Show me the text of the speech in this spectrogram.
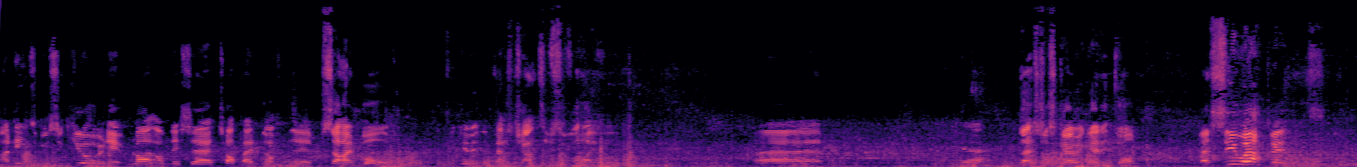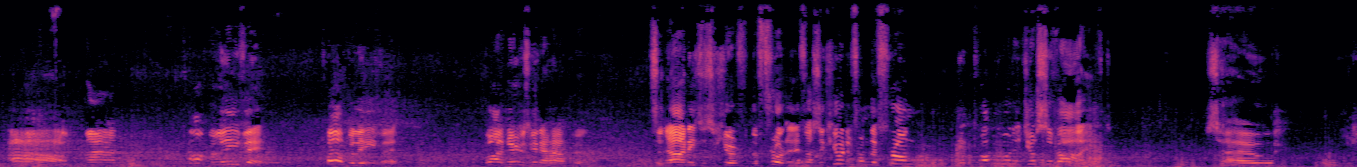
I need to be securing it right on this uh, top end of the signboard to give it the best chance of survival. Um, yeah, let's just go and get it done. Let's see what happens. Oh man, can't believe it. Can't believe it. What I knew was going to happen. So now I need to secure it from the front, and if I secured it from the front, it probably would have just survived. So, this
